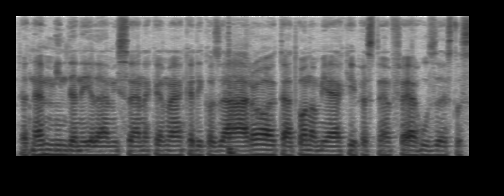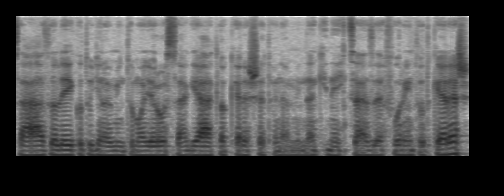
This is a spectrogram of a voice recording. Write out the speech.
tehát nem minden élelmiszernek emelkedik az ára, tehát van, ami elképesztően felhúzza ezt a százalékot, ugyanúgy, mint a magyarországi átlagkereset, hogy nem mindenki 400 ezer forintot keres,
